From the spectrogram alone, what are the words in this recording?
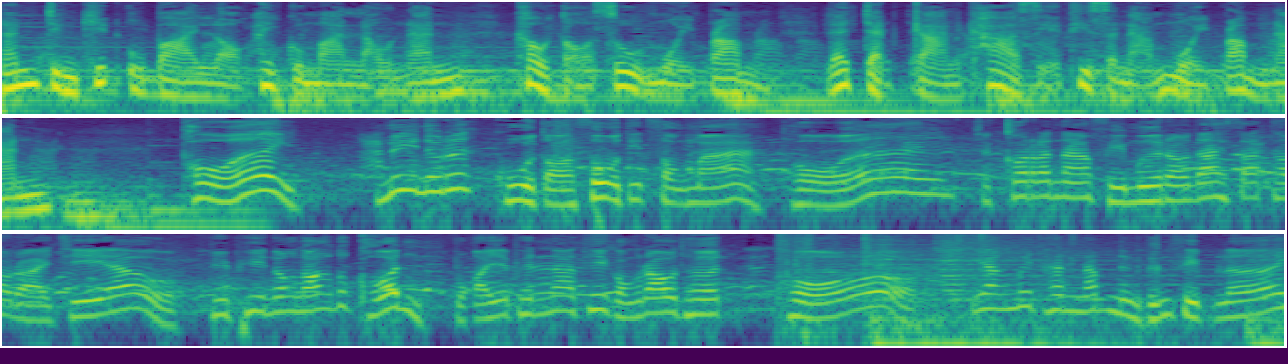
นั้นจึงคิดอุบายหลอกให้กุมารเหล่านั้นเข้าต่อสู้มวยปล้ำและจัดการฆ่าเสียที่สนามมวยปล้ำนั้น โถเอ้ย นี่นะหรือคู่ต่อสู้ที่ส่งมา โถเอ้ย จะกรณาฝีมือเราได้สักเท่าไหร่เชียว พี่ๆน้องๆทุกคนปล่อยให้เป็นหน้าที่ของเราเถิด โถ ยังไม่ทันนับหนึ่งถึงสิบเลย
